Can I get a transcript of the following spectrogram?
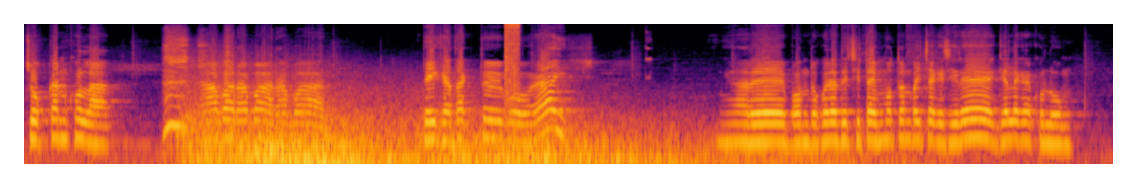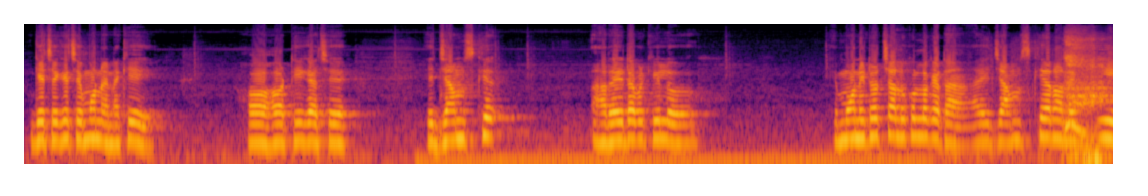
চোখ কান খোলা। আবার আবার আবার। দেখা থাকতে হইব। এই! আরে, বন্ধ করে দিছি টাইম মতন বাইচা গেছি রে। গেলে গা খুলুম। গেছে গেছে, মনে নাকি? হ হ, ঠিক আছে। এই জামসকে আরে, এটা আবার কি হলো? মনিটর চালু করল কেটা? এই জামস্কেয়ার অনেক কি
